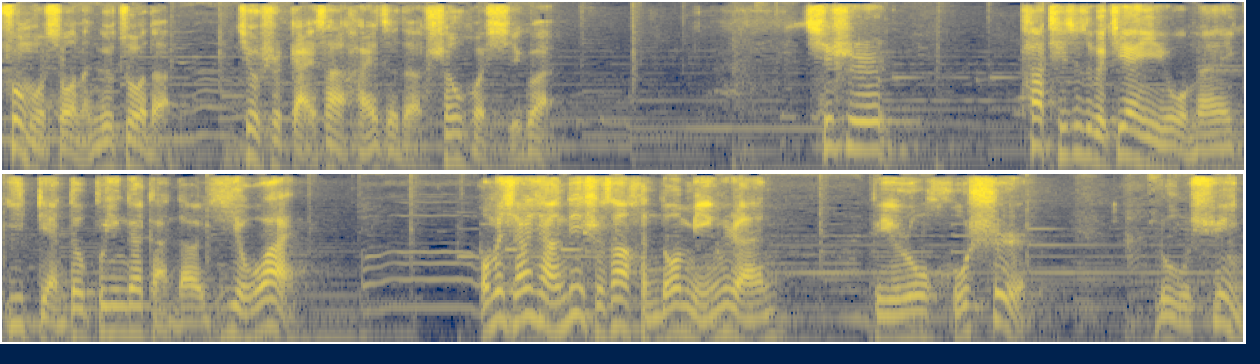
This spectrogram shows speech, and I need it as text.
父母所能够做的，就是改善孩子的生活习惯。其实，他提出这个建议，我们一点都不应该感到意外。我们想想历史上很多名人，比如胡适、鲁迅、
